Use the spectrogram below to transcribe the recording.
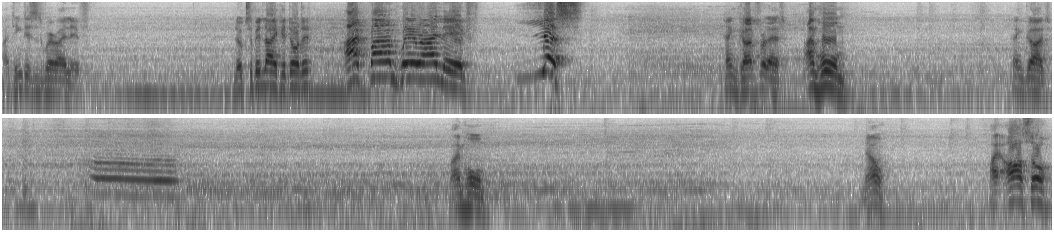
I think this is where I live. Looks a bit like it, doesn't it? I found where I live. Yes! Thank God for that. I'm home. Thank God. I'm home. Now, I also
